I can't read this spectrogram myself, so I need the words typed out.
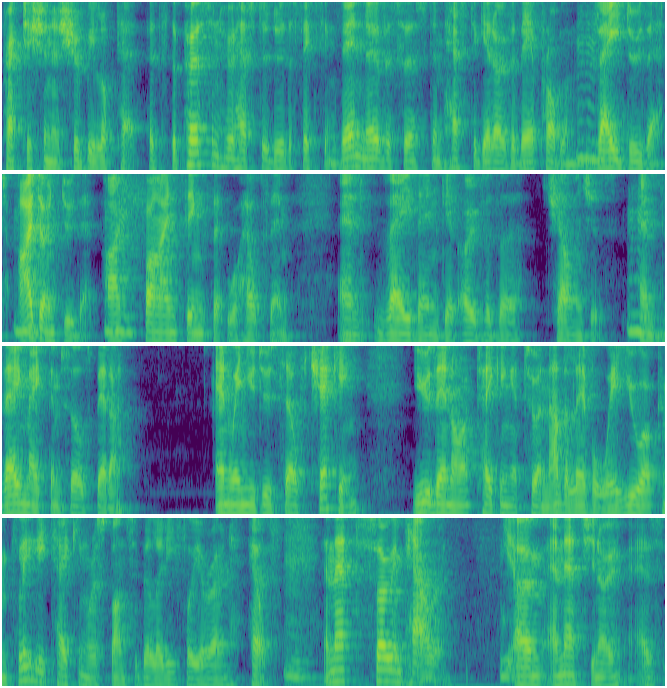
practitioners should be looked at. It's the person who has to do the fixing. Their nervous system has to get over their problem. Mm-hmm. They do that. I don't do that. I find things that will help them, and they then get over the challenges Mm-hmm. and they make themselves better. And when you do self checking, you then are taking it to another level where you are completely taking responsibility for your own health. And that's so empowering. Mm. Yeah. Um, and that's, you know, as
